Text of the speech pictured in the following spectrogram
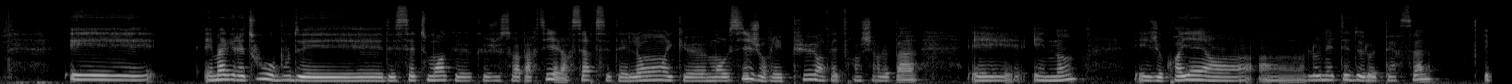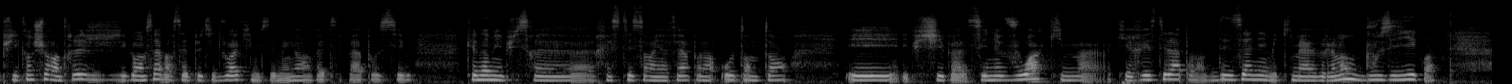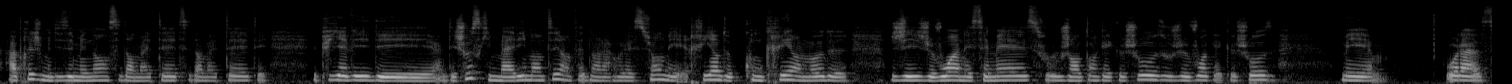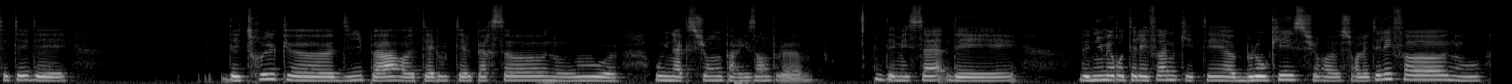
Et, et malgré tout, au bout des, sept mois que, que je sois partie, alors certes c'était long et que moi aussi j'aurais pu en fait franchir le pas et, non. Et je croyais en, l'honnêteté de l'autre personne. et puis quand je suis rentrée, j'ai commencé à avoir cette petite voix qui me disait mais non en fait c'est pas possible qu'un homme puisse rester sans rien faire pendant autant de temps. Et, et puis je sais pas, c'est une voix qui m'a qui est restée là pendant des années mais qui m'a vraiment bousillée quoi. Après je me disais mais non c'est dans ma tête, c'est dans ma tête et, et puis il y avait des, des choses qui m'alimentaient en fait dans la relation mais rien de concret en mode je vois un SMS ou j'entends quelque chose ou je vois quelque chose mais voilà, c'était des, des trucs euh, dits par euh, telle ou telle personne ou, euh, ou une action, par exemple, des, messages, des, numéros de téléphone qui étaient bloqués sur, sur le téléphone ou,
